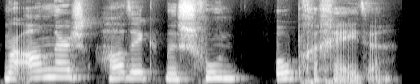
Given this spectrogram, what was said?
maar anders had ik mijn schoen opgegeten.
